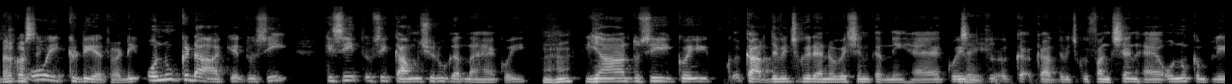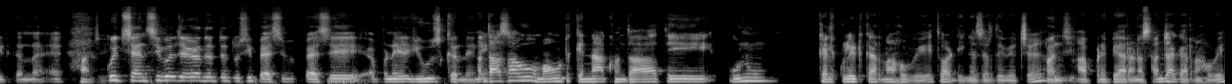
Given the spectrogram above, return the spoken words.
ਬਿਲਕੁਲ ਸਹੀ। ਉਹ ਇਕੁਇਟੀ ਹੈ ਤੁਹਾਡੀ ਉਹਨੂੰ ਕਢਾ ਕੇ ਤੁਸੀਂ ਕਿਸੇ ਤੁਸੀਂ ਕੰਮ ਸ਼ੁਰੂ ਕਰਨਾ ਹੈ ਕੋਈ ਜਾਂ ਤੁਸੀਂ ਕੋਈ ਘਰ ਦੇ ਵਿੱਚ ਕੋਈ ਰੈਨੋਵੇਸ਼ਨ ਕਰਨੀ ਹੈ ਕੋਈ ਘਰ ਦੇ ਵਿੱਚ ਕੋਈ ਫੰਕਸ਼ਨ ਹੈ ਉਹਨੂੰ ਕੰਪਲੀਟ ਕਰਨਾ ਹੈ। ਕੋਈ ਸੈਂਸੀਬਲ ਜਗ੍ਹਾ ਦੇ ਉੱਤੇ ਤੁਸੀਂ ਪੈਸੇ ਪੈਸੇ ਆਪਣੇ ਯੂਜ਼ ਕਰਨੇ ਨੇ। ਅੰਦਾਜ਼ਾ ਉਹ ਅਮਾਉਂਟ ਕਿੰਨਾ ਹੁੰਦਾ ਤੇ ਉਹਨੂੰ ਕੈਲਕੂਲੇਟ ਕਰਨਾ ਹੋਵੇ ਤੁਹਾਡੀ ਨਜ਼ਰ ਦੇ ਵਿੱਚ ਆਪਣੇ ਪਿਆਰਾਂ ਨਾਲ ਸਾਂਝਾ ਕਰਨਾ ਹੋਵੇ।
